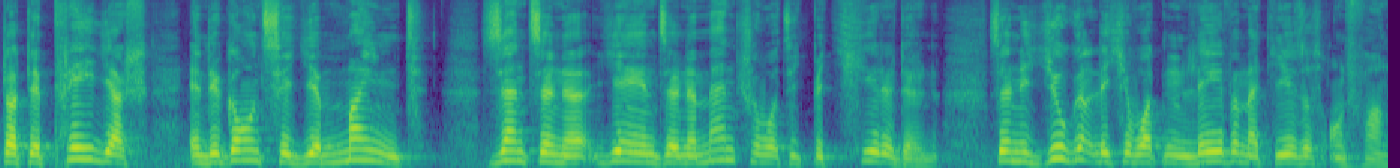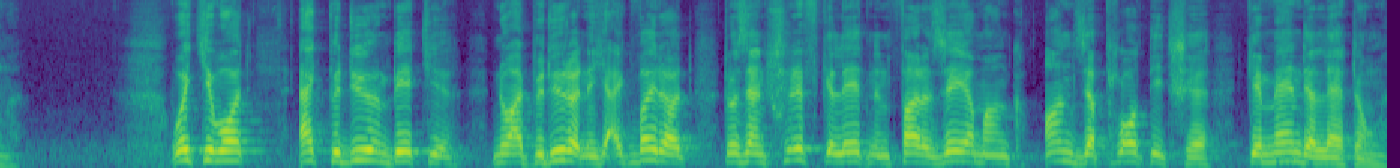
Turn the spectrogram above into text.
dass die Prediger in der ganzen Gemeinde sind seine, jen, seine Menschen, die sich bekehren, seine Jugendlichen, die ein Leben mit Jesus anfangen. Weißt ihr was? Ich bedoel ein bisschen, nur ich bedoel das nicht, ich weiß, da sind Schriftgelehrten und Pharisäer, unsere plottische Gemeindeleitung.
